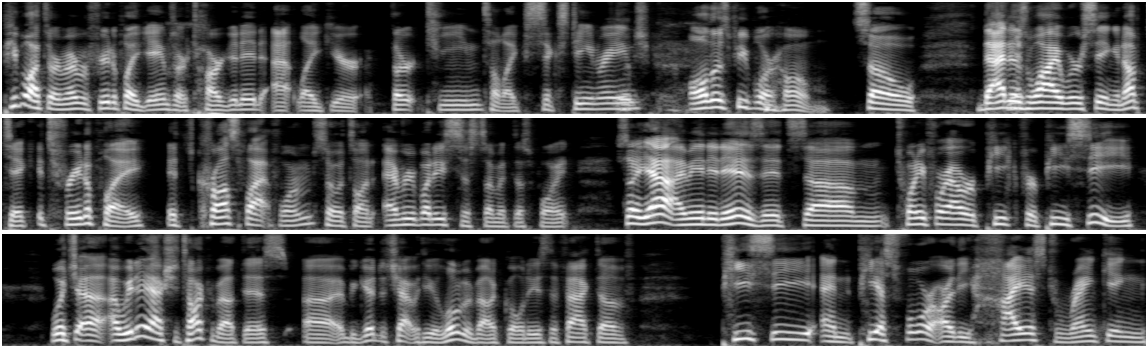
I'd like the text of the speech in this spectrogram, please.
people have to remember free to play games are targeted at like your 13 to like 16 range. All those people are home. So that is why we're seeing an uptick. It's free to play, it's cross platform, so it's on everybody's system at this point. So yeah, I mean, it is. It's um 24 hour peak for PC, which uh, we didn't actually talk about this. Uh, it'd be good to chat with you a little bit about it, Goldie. Is the fact of PC and PS4 are the highest ranking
